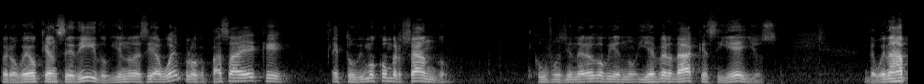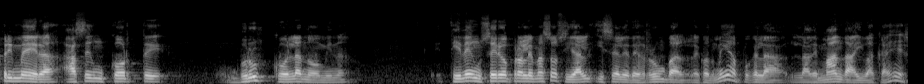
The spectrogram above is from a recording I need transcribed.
pero veo que han cedido. Y él nos decía, bueno, lo que pasa es que estuvimos conversando con funcionarios del gobierno y es verdad que si ellos, de buenas a primeras, hacen un corte brusco en la nómina, tienen un serio problema social y se le derrumba la economía porque la, la demanda iba a caer.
